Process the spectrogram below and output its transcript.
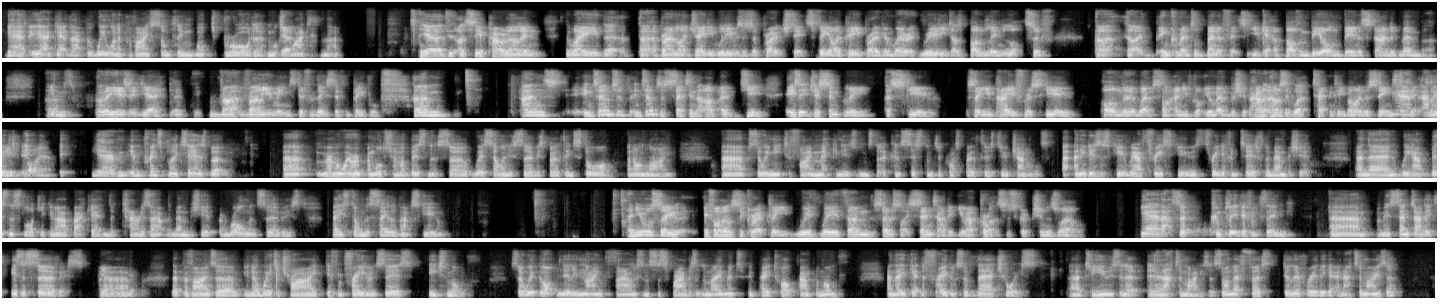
Yeah, yeah, I get that, but we want to provide something much broader, much yeah. wider than that. Yeah, I see a parallel in the way that a brand like JD Williams has approached its VIP program, where it really does bundle in lots of uh, like incremental benefits that you get above and beyond being a standard member. Um, yes. I think is yeah, value means different things to different people. Um, and in terms of in terms of setting that up, uh, do you, is it just simply a SKU? So you pay for a SKU on the website and you've got your membership. How, how does it work technically behind the scenes yeah, to get I mean, to buy it, it? Yeah, in principle it is, but uh, remember we're a multi-channel business, so we're selling this service both in store and online. Uh, so we need to find mechanisms that are consistent across both those two channels. And it is a SKU. We have three SKUs, three different tiers for the membership. And then we have business logic in our back end that carries out the membership enrollment service based on the sale of that SKU and you also, if I've answered correctly, with with um, service like Scent Addict, you have product subscription as well. Yeah, that's a completely different thing. Um, I mean, Scent Addict is a service yeah, um, yeah. that provides a you know way to try different fragrances each month. So we've got nearly nine thousand subscribers at the moment who pay twelve pound per month, and they get the fragrance of their choice uh, to use in, a, in an atomizer. So on their first delivery, they get an atomizer,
